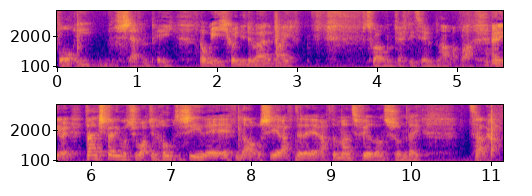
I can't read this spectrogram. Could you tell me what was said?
47p a week when you divide it by 12 and 52, blah, blah, blah. Anyway, thanks very much for watching. Hope to see you there. If not, we'll see you after, uh, after Mansfield on Sunday. ta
